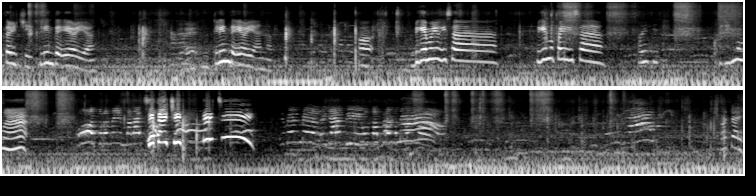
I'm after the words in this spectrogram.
Terchi. Clean the area. Clean the area, anak. Oh, bigay mo yung isa. Bigay mo pa yung isa. Kunin mo nga. Oh, ito na. Si Terchi! Terchi! Si Melmel, ay Yadi, usapan mo na. Atay.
